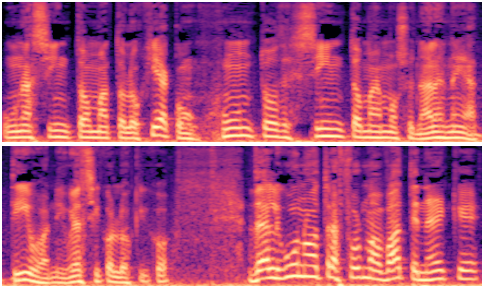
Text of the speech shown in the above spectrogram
una sintomatología, conjunto de síntomas emocionales negativos a nivel psicológico, de alguna u otra forma va a tener que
